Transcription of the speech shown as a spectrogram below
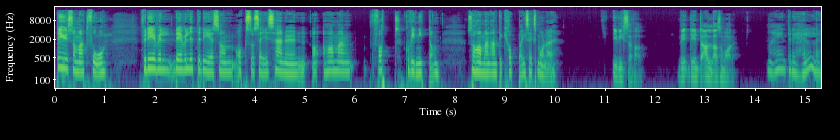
Det är ju som att få, för det är, väl, det är väl lite det som också sägs här nu, har man fått covid-19 så har man antikroppar i sex månader. I vissa fall. Det, det är ju inte alla som har det. Nej, inte det heller.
